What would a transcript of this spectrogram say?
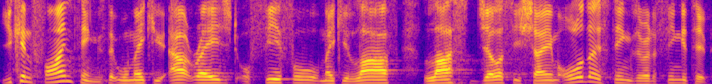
You can find things that will make you outraged or fearful, or make you laugh, lust, jealousy, shame. All of those things are at a fingertip.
